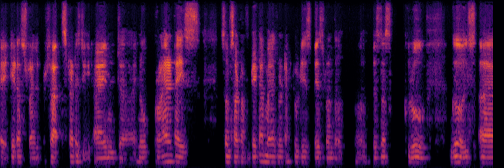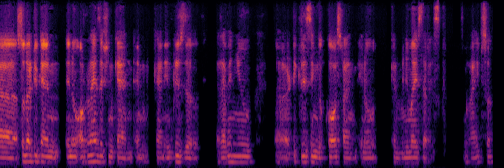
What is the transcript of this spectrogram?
a data strategy and uh, you know prioritize some sort of data management activities based on the uh, business grow goals uh, so that you can you know organization can and can increase the revenue uh, decreasing the cost and you know can minimize the risk right? So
